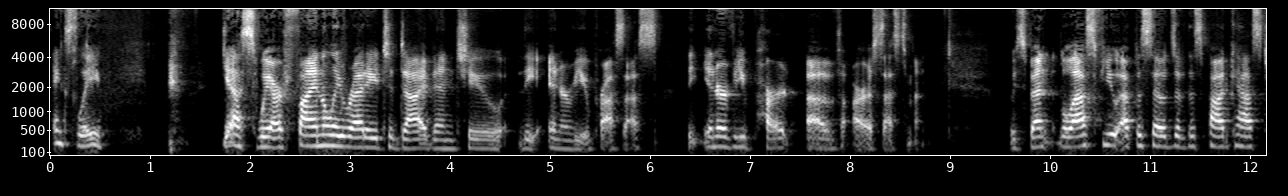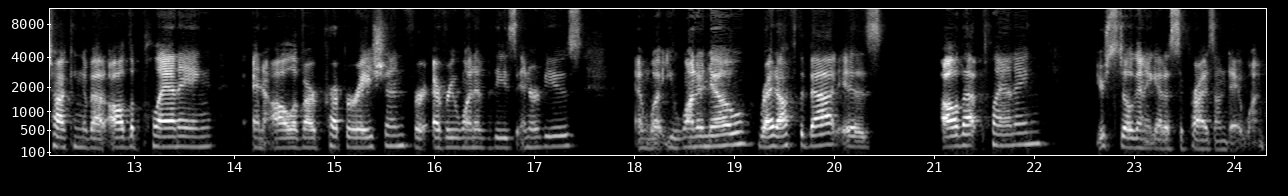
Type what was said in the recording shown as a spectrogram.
Thanks, Lee. Yes, we are finally ready to dive into the interview process, the interview part of our assessment. We spent the last few episodes of this podcast talking about all the planning and all of our preparation for every one of these interviews. And what you want to know right off the bat is all that planning, you're still going to get a surprise on day one.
